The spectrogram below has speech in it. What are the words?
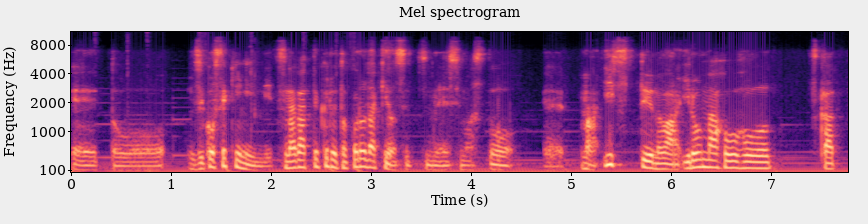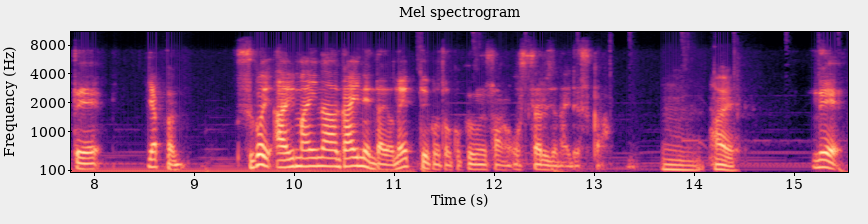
えっと、自己責任につながってくるところだけを説明しますと、えーまあ、意思っていうのはいろんな方法を使って、やっぱ、すごい曖昧な概念だよねっていうことを国分さんおっしゃるじゃないですか。うん。はい。で、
